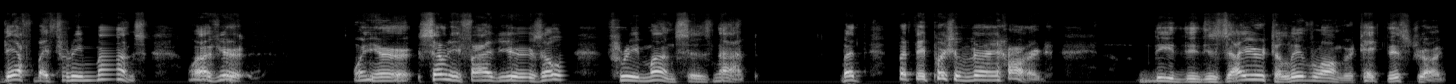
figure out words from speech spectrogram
death by three months. Well, if you're, when you're 75 years old, three months is not, but, but they push them very hard. The, the desire to live longer, take this drug.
